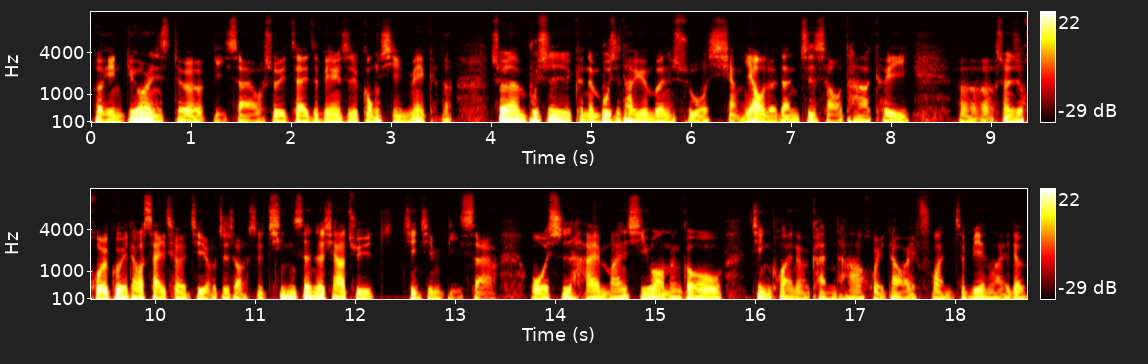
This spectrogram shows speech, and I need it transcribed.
呃 Endurance 的比赛哦，所以在这边是恭喜 Mick 呢。虽然不是可能不是他原本所想要的，但至少他可以呃算是回归到赛车界哦，至少是亲身的下去进行比赛啊。我是还蛮希望能够尽快呢看他回到 F1 这边来的。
